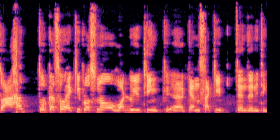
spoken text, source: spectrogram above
তো আহাদ, তোর কাছেও একই প্রশ্ন what do you think can Shakib change anything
